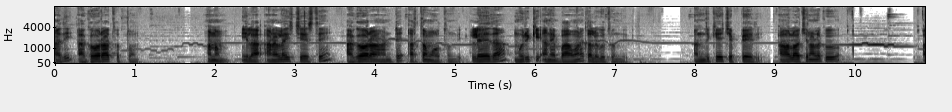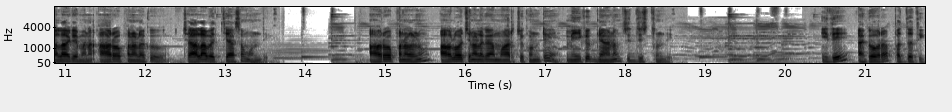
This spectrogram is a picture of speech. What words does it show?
అది అఘోరా తత్వం. మనం ఇలా అనలైజ్ చేస్తే అఘోరా అంటే అర్థమవుతుంది లేదా మురికి అనే భావన కలుగుతుంది. అందుకే చెప్పేది ఆలోచనలకు అలాగే మన ఆరోపణలకు చాలా వ్యత్యాసం ఉంది. ఆరోపణలను ఆలోచనలుగా మార్చుకుంటే మీకు జ్ఞానం సిద్ధిస్తుంది. ఇదే అఘోర పద్ధతి.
